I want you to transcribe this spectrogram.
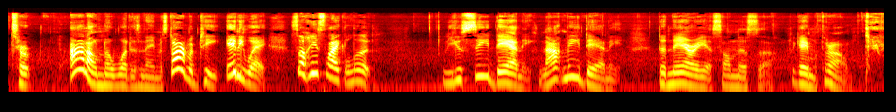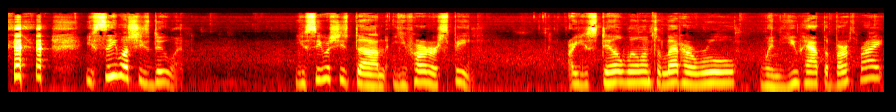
ter, I don't know what his name is. Start with T. Anyway, so he's like, look, you see Danny, not me, Danny, Daenerys on this uh, Game of Thrones. you see what she's doing. You see what she's done. You've heard her speak. Are you still willing to let her rule when you have the birthright?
